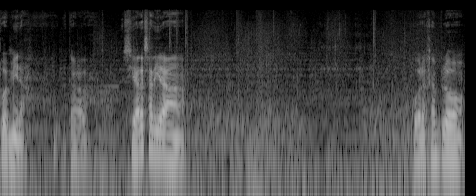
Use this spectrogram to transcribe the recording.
Pues mira, cagada. Si ahora saliera... Por ejemplo...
